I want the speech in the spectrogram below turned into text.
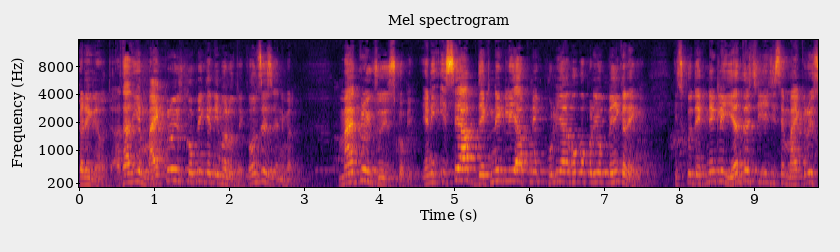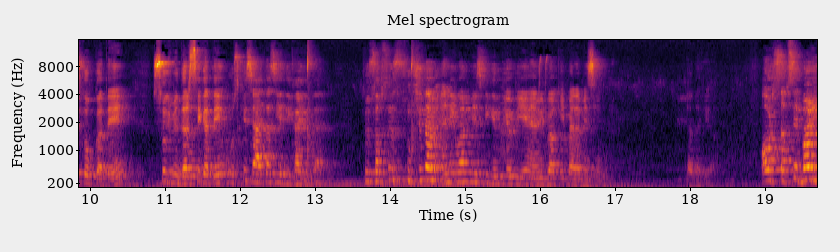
कैटेगरी में होते। अर्थात ये माइक्रोस्कोपिक एनिमल होते हैं। कौन से एनिमल माइक्रोस्कोपिक यानी इससे आप देखने के लिए अपने खुली आँखों का प्रयोग नहीं करेंगे। इसको देखने के लिए यंत्र चाहिए जिसे माइक्रोस्कोप कहते हैं, सूक्ष्मदर्शी कहते हैं, उसकी सहायता से ये दिखाई देता है। तो सबसे सूक्ष्मतम एनिमल में इसकी गिनती होती है एमीबा की पैरामीसियम याद और सबसे बड़ी,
